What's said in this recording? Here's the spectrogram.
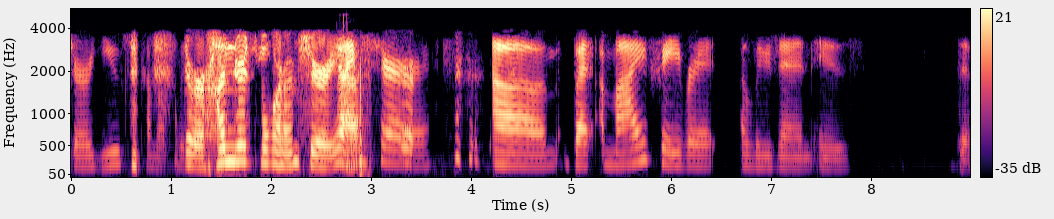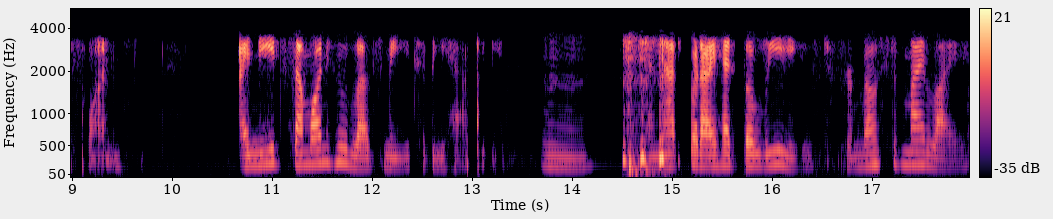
sure you can come up with There are more. hundreds more, I'm sure. Yeah. I'm sure. um, but my favorite illusion is this one. I need someone who loves me to be happy. Mm. and that's what I had believed for most of my life.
